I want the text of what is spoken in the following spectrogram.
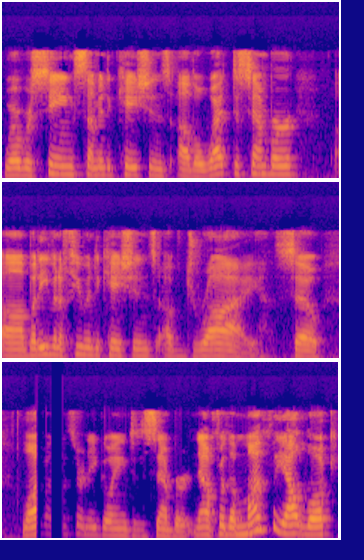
where we're seeing some indications of a wet December, uh, but even a few indications of dry. So a lot of uncertainty going into December. Now for the monthly outlook,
